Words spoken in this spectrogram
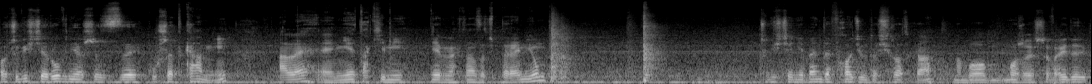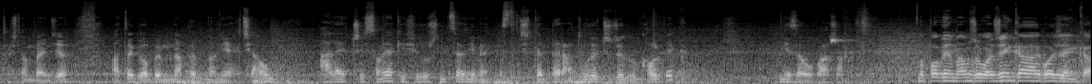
Oczywiście również z kuszetkami, ale e, nie takimi, nie wiem jak to nazwać, premium. Oczywiście nie będę wchodził do środka, no bo może jeszcze wejdę i ktoś tam będzie, a tego bym na pewno nie chciał. Ale czy są jakieś różnice, nie wiem, w postaci temperatury czy czegokolwiek? Nie zauważam. No powiem wam, że łazienka jak łazienka.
